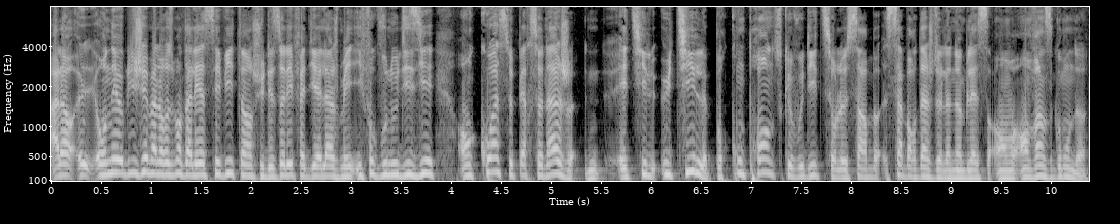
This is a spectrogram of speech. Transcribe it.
Alors, euh, on est obligé malheureusement d'aller assez vite. Hein. Je suis désolé, Fadi Elage, mais il faut que vous nous disiez en quoi ce personnage est-il utile pour comprendre ce que vous dites sur le sabordage de la noblesse en, en 20 secondes?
